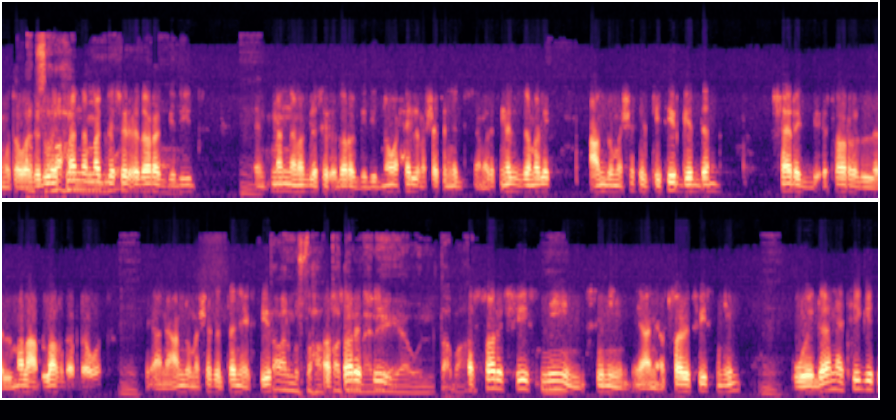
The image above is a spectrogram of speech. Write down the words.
متواجد ونتمنى مجلس الإدارة آه. الجديد. نتمنى مجلس الإدارة الجديد إن هو يحل مشاكل نادي الزمالك. نادي الزمالك عنده مشاكل كتير جدا. خارج اطار الملعب الأخضر دوت. يعني عنده مشاكل تانية كتير. طبعا المستحقات أثرت. المالية وطبعا أثرت فيه سنين سنين. يعني أثرت فيه سنين. وده نتيجة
